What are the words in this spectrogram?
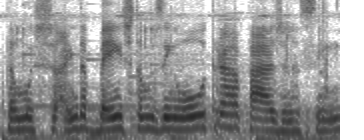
Estamos, ainda bem, estamos em outra página, assim.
